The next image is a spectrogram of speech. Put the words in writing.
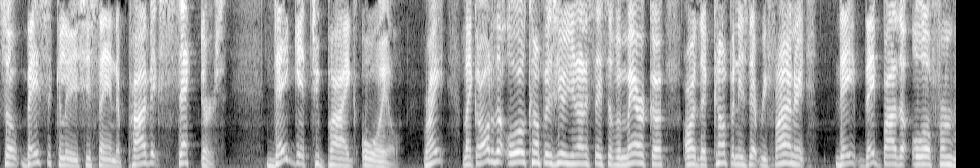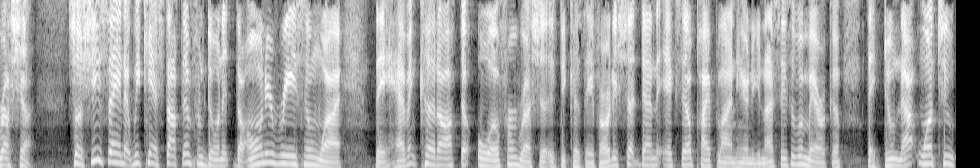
So basically, she's saying the private sectors, they get to buy oil, right? Like all of the oil companies here in the United States of America are the companies that refine it. They, they buy the oil from Russia. So she's saying that we can't stop them from doing it. The only reason why they haven't cut off the oil from Russia is because they've already shut down the XL pipeline here in the United States of America. They do not want to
